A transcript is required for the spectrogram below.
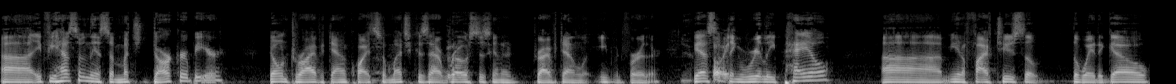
uh, if you have something that's a much darker beer, don't drive it down quite so much because that roast is going to drive it down even further. If you have Oh, something really pale, um, you know, five two is the the way to go.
